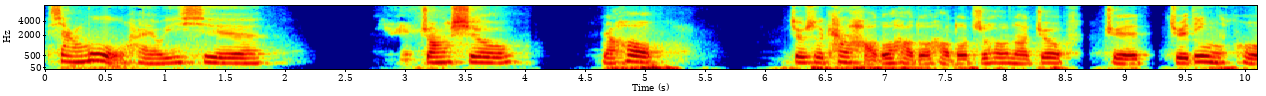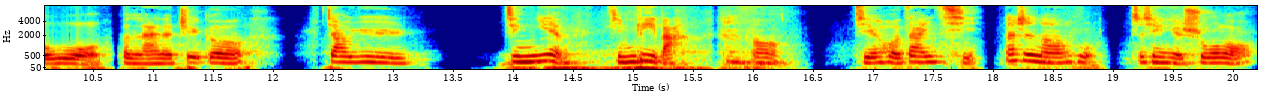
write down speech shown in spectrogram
项目，还有一些装修，然后就是看了好多好多好多之后呢，就决决定和我本来的这个教育经验经历吧，嗯，结合在一起。但是呢，我之前也说了，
